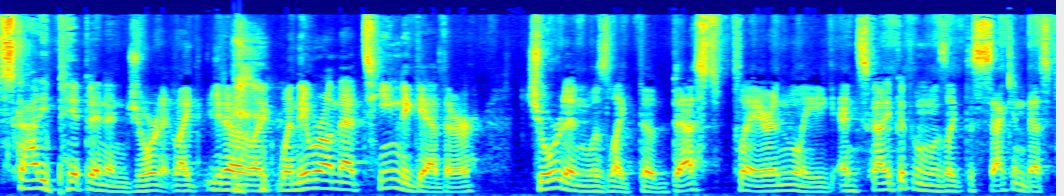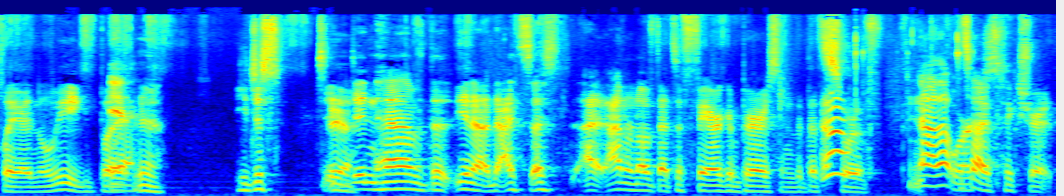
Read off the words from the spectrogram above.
Scottie Pippen and Jordan. Like you know, like when they were on that team together, Jordan was like the best player in the league, and Scottie Pippen was like the second best player in the league. But Yeah. Yeah. he just Yeah. didn't have the you know. That's, that's I, I don't know if that's a fair comparison, but that's sort of No, that that's how I works. picture it.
